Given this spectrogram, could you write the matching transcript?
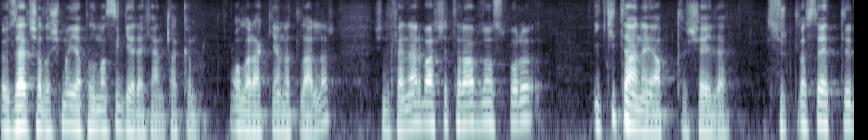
özel çalışma yapılması gereken takım olarak yanıtlarlar. Şimdi Fenerbahçe Trabzonspor'u iki tane yaptı şeyle. Sürklase etti,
